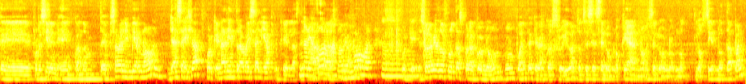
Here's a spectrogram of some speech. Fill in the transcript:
eh, por decir, en- en- cuando empezaba el invierno ya se aislaba porque nadie entraba y salía porque las No había nevadas, forma. no había forma. Mm. Porque solo había dos rutas para el pueblo, un, un puente que habían construido, entonces ese lo bloquean, ¿no? Ese lo, lo, lo, lo cie- lo tapan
